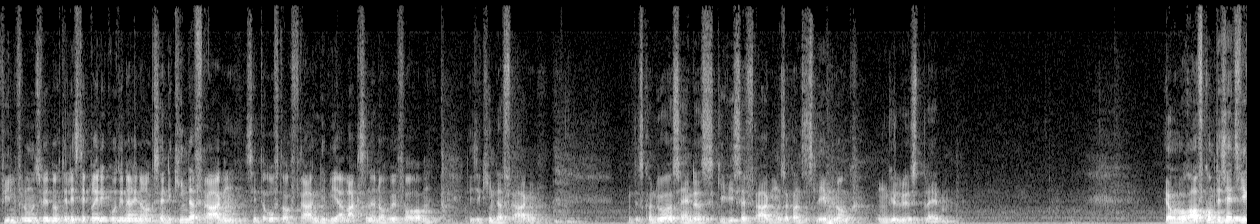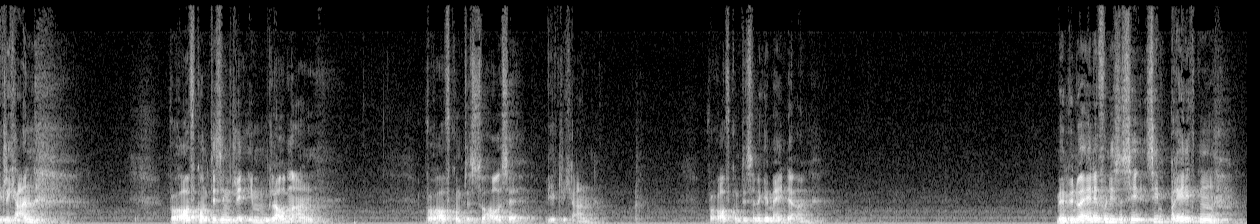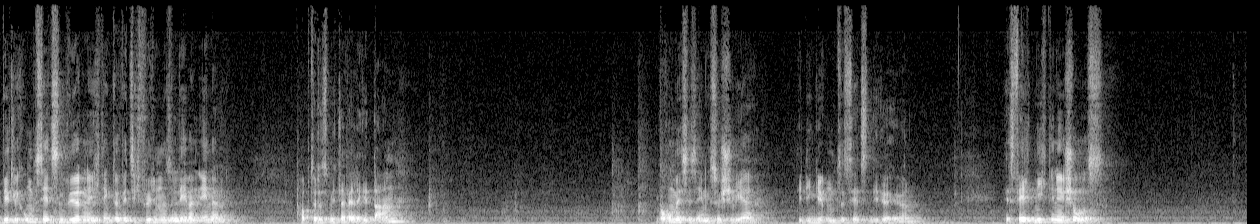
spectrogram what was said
Vielen von uns wird noch die letzte Predigt gut in Erinnerung sein. Die Kinderfragen sind ja oft auch Fragen, die wir Erwachsene noch wie vor haben, diese Kinderfragen. Und es kann durchaus sein, dass gewisse Fragen unser ganzes Leben lang ungelöst bleiben. Ja, aber worauf kommt es jetzt wirklich an? Worauf kommt es im, im Glauben an? Worauf kommt es zu Hause wirklich an? Worauf kommt es in der Gemeinde an? Wenn wir nur eine von diesen sieben Predigten wirklich umsetzen würden, ich denke, da wird sich viel in unserem Leben ändern. Habt ihr das mittlerweile getan? Warum ist es eigentlich so schwer, die Dinge umzusetzen, die wir hören? Es fällt nicht in den Schoß.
